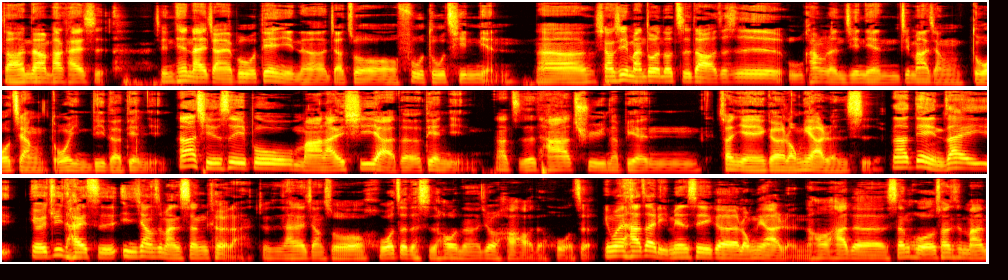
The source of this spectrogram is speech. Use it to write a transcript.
早安，那趴开始。今天来讲一部电影呢，叫做《富都青年》。那相信蛮多人都知道，这是吴康仁今年金马奖夺奖夺影帝的电影。那其实是一部马来西亚的电影，那只是他去那边算演一个聋哑人士。那电影在有一句台词印象是蛮深刻啦，就是他在讲说活着的时候呢，就好好的活着，因为他在里面是一个聋哑人，然后他的生活算是蛮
